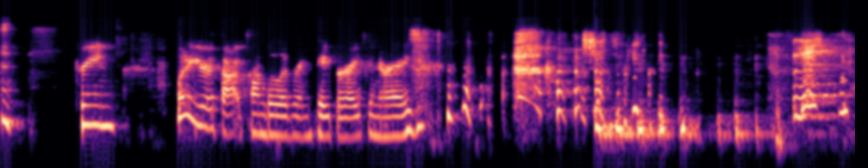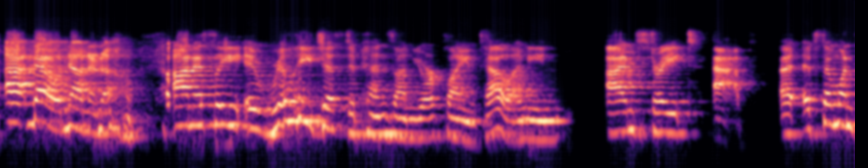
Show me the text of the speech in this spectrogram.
Green, what are your thoughts on delivering paper itineraries? uh, no, no, no, no. Honestly, it really just depends on your clientele. I mean, I'm straight app if someone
